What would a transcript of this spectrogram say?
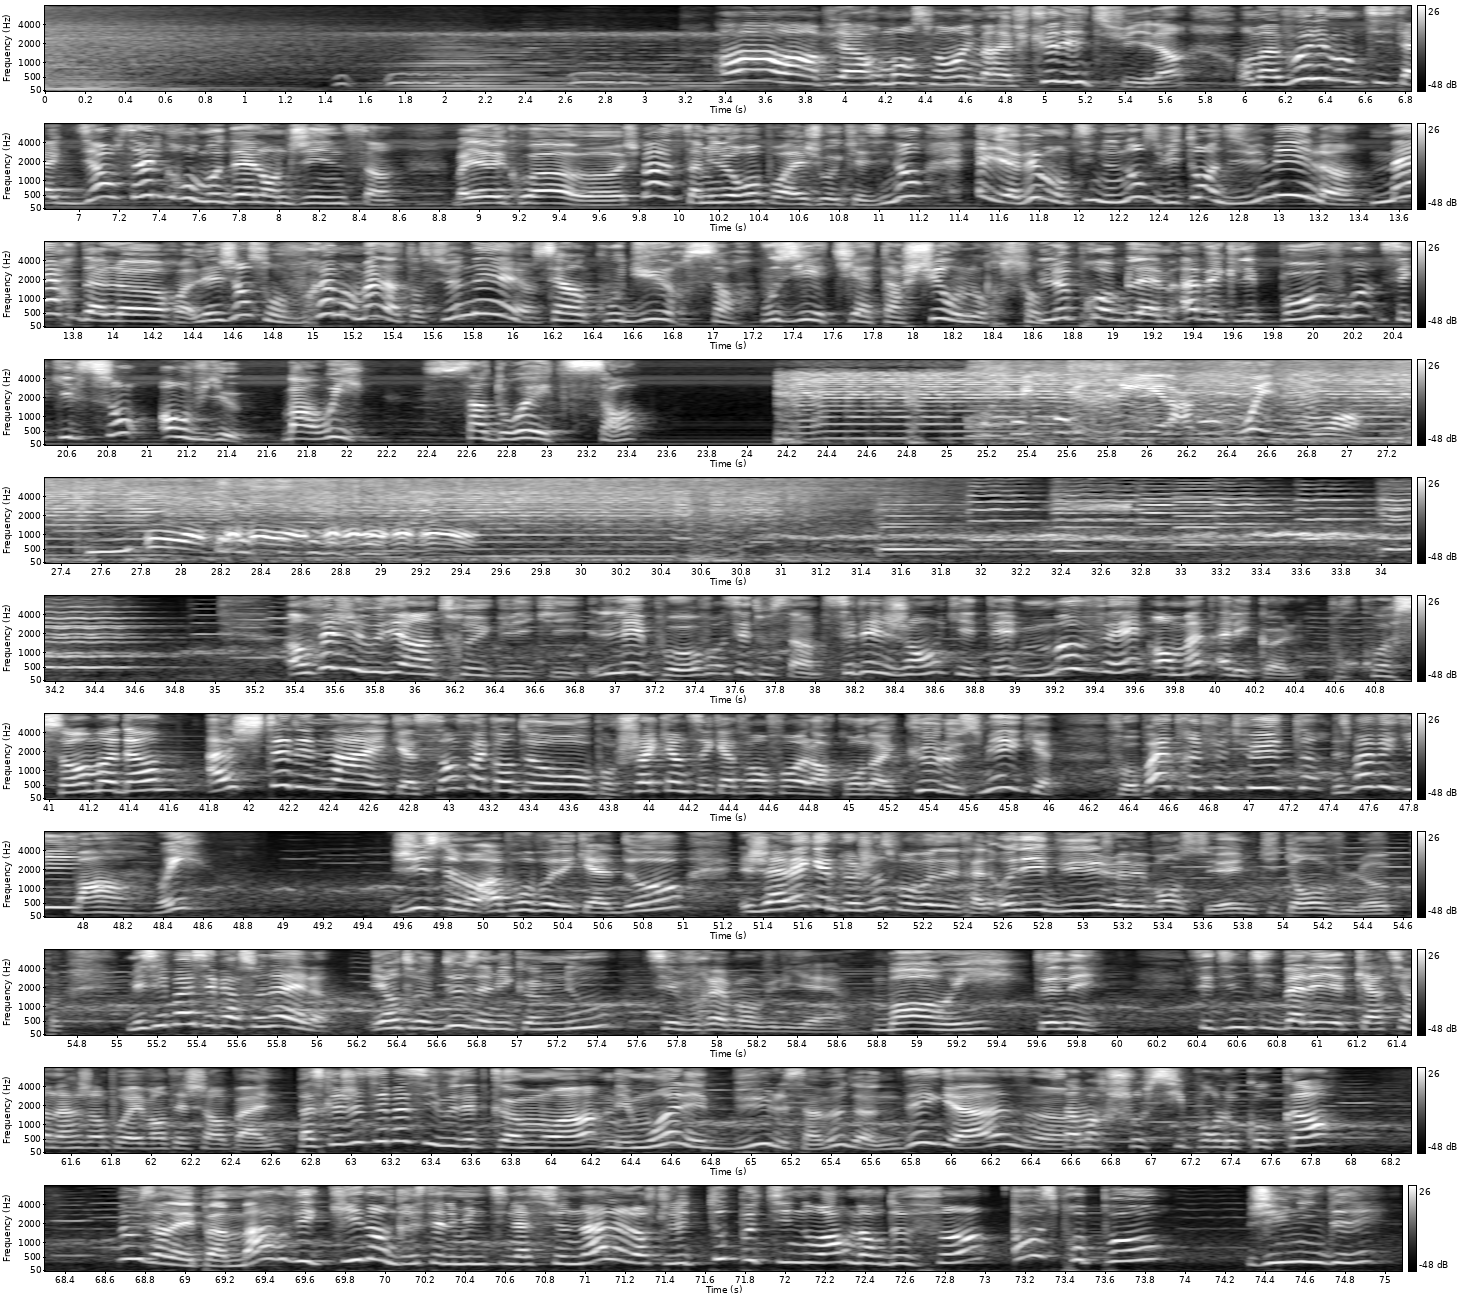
Ah, puis alors moi en ce moment il m'arrive que des tuiles. Hein. On m'a volé mon petit sac Dior, vous savez le gros modèle en jeans Bah il y avait quoi euh, Je sais pas, 5000 euros pour aller jouer au casino, et il y avait mon petit nounours Vuitton à 18 000 Merde alors, les gens sont vraiment mal intentionnés C'est un coup dur, ça. Vous y étiez attaché au ourson. Le problème avec les pauvres, c'est qu'ils sont envieux. Bah oui, ça doit être ça. Je vais te griller la couenne, moi. En fait, je vais vous dire un truc, Vicky. Les pauvres, c'est tout simple. C'est des gens qui étaient mauvais en maths à l'école. Pourquoi ça, madame? Acheter des Nike à 150 euros pour chacun de ses quatre enfants alors qu'on a que le SMIC, faut pas être très fut-fut, n'est-ce pas, Vicky? Bah oui. Justement, à propos des cadeaux, j'avais quelque chose pour vos étrennes. Au début, j'avais pensé à une petite enveloppe, mais c'est pas assez personnel. Et entre deux amis comme nous, c'est vraiment vulgaire. Bah oui. Tenez, c'est une petite balayette quartier en argent pour éventer le champagne. Parce que je ne sais pas si vous êtes comme moi, mais moi les bulles, ça me donne des gaz. Ça marche aussi pour le coca Mais vous en avez pas marre, Vicky, d'engraisser les multinationales alors que les tout petits noirs meurent de faim? Oh, à ce propos, j'ai une idée.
